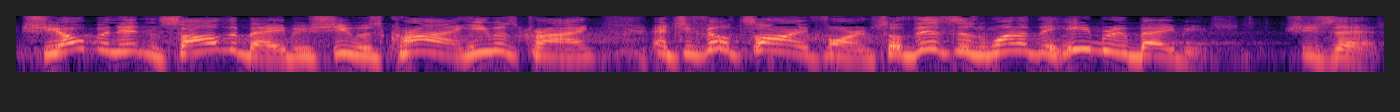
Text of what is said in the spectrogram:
She opened it and saw the baby. She was crying. He was crying and she felt sorry for him. So this is one of the Hebrew babies, she said.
